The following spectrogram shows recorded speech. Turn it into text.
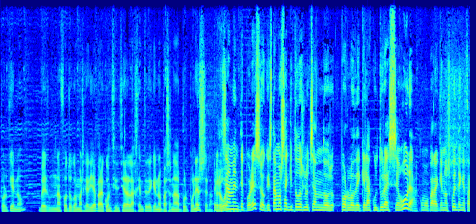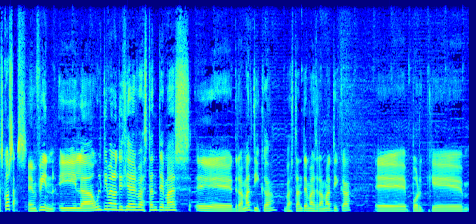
¿Por qué no? ver una foto con mascarilla para concienciar a la gente de que no pasa nada por ponérsela. Precisamente por eso, que estamos aquí todos luchando por lo de que la cultura es segura, como para que nos cuenten estas cosas. En fin, y la última noticia es bastante más eh, dramática, bastante más dramática, eh, porque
